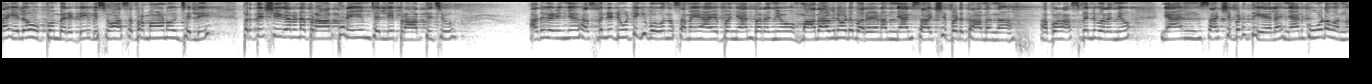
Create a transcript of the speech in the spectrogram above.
തൈലവും ഉപ്പും പുരട്ടി വിശ്വാസ പ്രമാണവും ചൊല്ലി പ്രത്യക്ഷീകരണ പ്രാർത്ഥനയും ചൊല്ലി പ്രാർത്ഥിച്ചു. അത് കഴിഞ്ഞ് ഹസ്ബൻഡ് ഡ്യൂട്ടിക്ക് പോകുന്ന സമയമായപ്പോൾ ഞാൻ പറഞ്ഞു മാതാവിനോട് പറയണം ഞാൻ സാക്ഷ്യപ്പെടുത്താമെന്ന്. അപ്പോൾ ഹസ്ബൻഡ് പറഞ്ഞു ഞാൻ സാക്ഷ്യപ്പെടുത്തിയാൽ ഞാൻ കൂടെ വന്ന്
